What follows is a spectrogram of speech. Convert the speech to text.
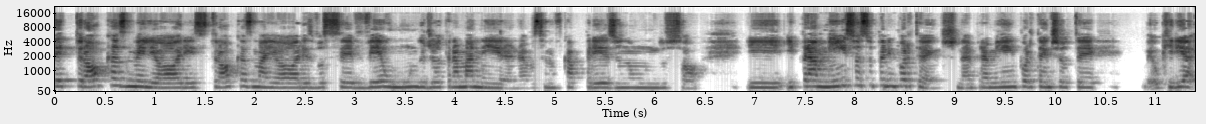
ter trocas melhores, trocas maiores, você vê o mundo de outra maneira, né? Você não ficar preso num mundo só. E, e para mim isso é super importante, né? Para mim é importante eu ter eu queria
